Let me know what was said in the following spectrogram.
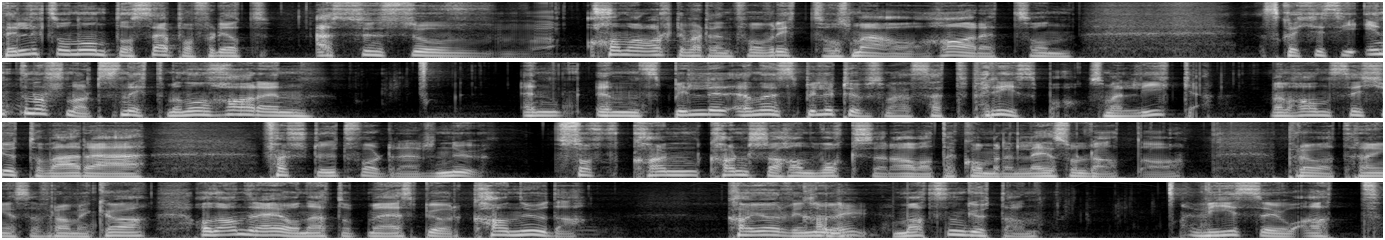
det er litt sånn vondt å se på, fordi at jeg syns jo Han har alltid vært en favoritt hos meg, og har et sånn Skal ikke si internasjonalt snitt, men han har en en, en, spiller, en, en spillertype som jeg setter pris på, som jeg liker. Men han ser ikke ut til å være første utfordrer nå. Så kan kanskje han vokser av at det kommer en leiesoldat og prøver å trenge seg fram i køa. Og det andre er jo nettopp med Espejord. Hva nå, da? Hva gjør vi nå? Madsen-guttene viser jo at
